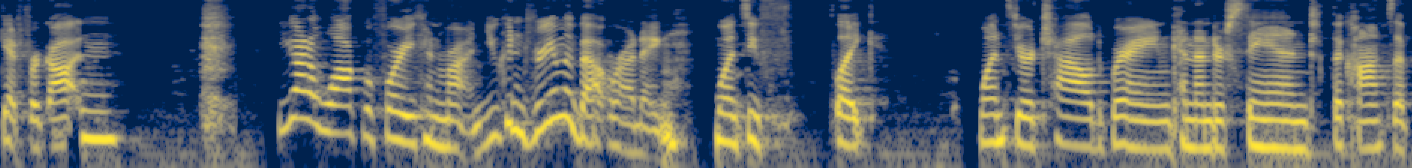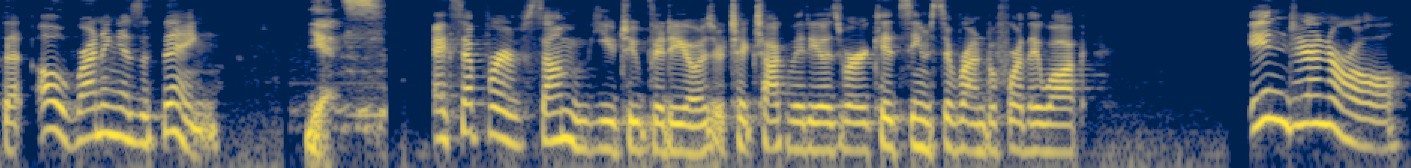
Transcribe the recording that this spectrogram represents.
get forgotten. You got to walk before you can run. You can dream about running once you like once your child brain can understand the concept that oh, running is a thing. Yes. Except for some YouTube videos or TikTok videos where a kid seems to run before they walk in general,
